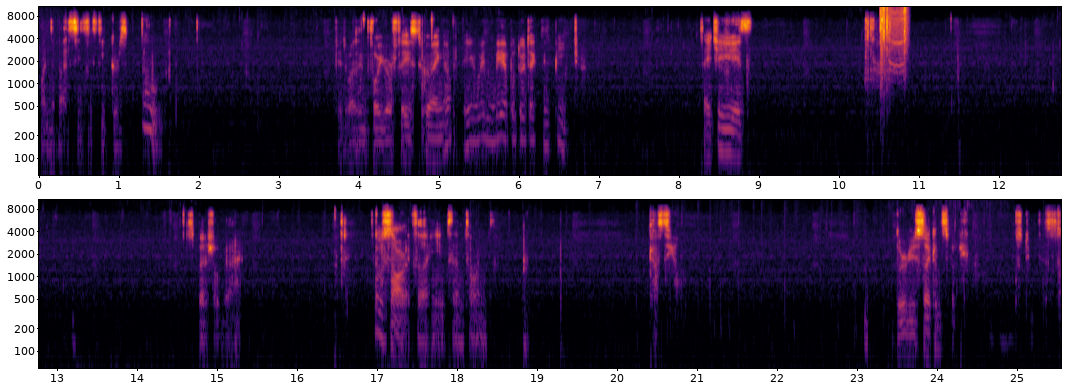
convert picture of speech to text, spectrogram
One of us is the seekers. Oh. If it wasn't for your face going up, you wouldn't be able to take the picture. Say cheese. Special guy. I'm sorry for him sometimes. Casio. 30 seconds special. Let's do this.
